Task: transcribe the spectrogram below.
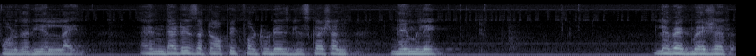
for the real line and that is the topic for today's discussion namely Lebesgue measure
